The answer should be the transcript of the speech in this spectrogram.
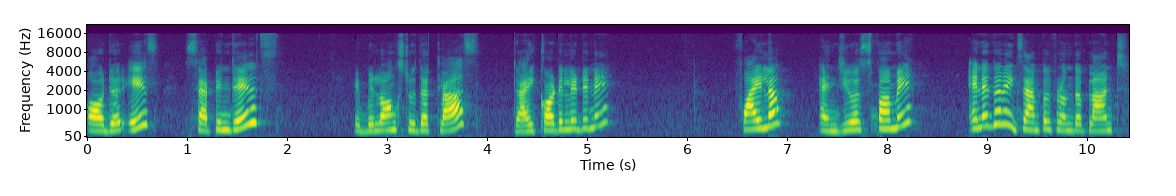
order is Sapindales, it belongs to the class Dicotyledonae, phylum Angiospermae. Another example from the plant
